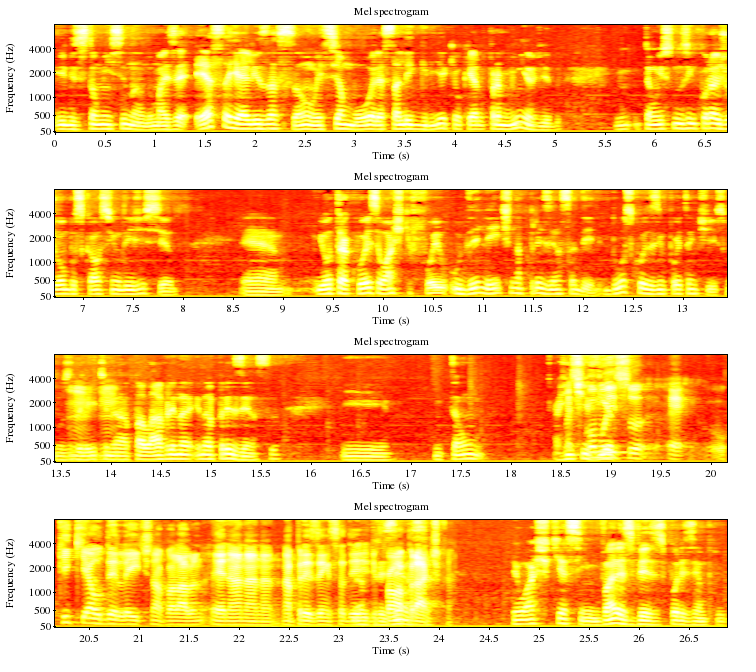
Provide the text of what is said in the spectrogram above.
eles estão me ensinando, mas é essa realização, esse amor, essa alegria que eu quero para minha vida. Então isso nos encorajou a buscar o Senhor desde cedo. É, e outra coisa, eu acho que foi o deleite na presença dele. Duas coisas importantíssimas: o deleite uhum. na palavra e na, e na, presença. E então a gente Mas como via... isso, é, o que, que é o deleite na palavra, é, na, na, na presença dele na de presença, forma prática? Eu acho que assim, várias vezes, por exemplo,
